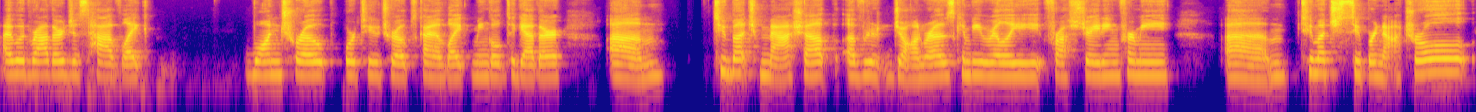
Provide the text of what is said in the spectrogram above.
I would rather just have like one trope or two tropes kind of like mingled together um, too much mashup of genres can be really frustrating for me. Um, too much supernatural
